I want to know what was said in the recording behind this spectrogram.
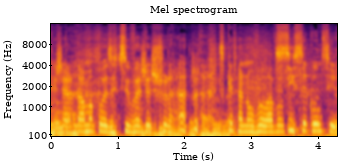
queixar-me de alguma coisa, se eu vejo a chorar, Não dá, não dá. se calhar não vou lá voltar. Se isso acontecer,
